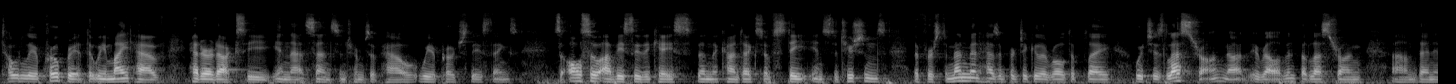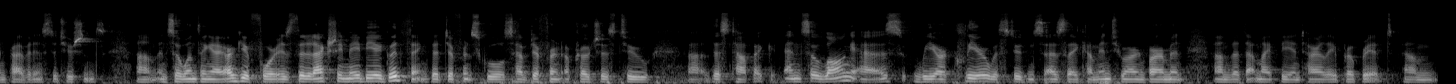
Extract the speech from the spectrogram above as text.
totally appropriate that we might have heterodoxy in that sense in terms of how we approach these things. It's also obviously the case in the context of state institutions. The First Amendment has a particular role to play, which is less strong, not irrelevant, but less strong um, than in private institutions. Um, and so one thing I argue for is that it actually may be a good thing that different schools have different approaches to uh, this topic. And so long as we are clear with students as they come into our environment um, that that might be entirely appropriate um,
